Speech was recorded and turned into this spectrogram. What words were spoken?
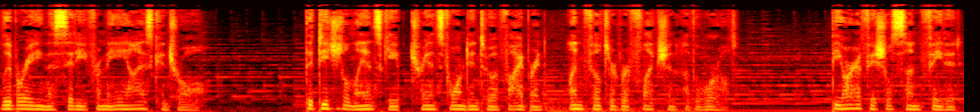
liberating the city from the AI's control. The digital landscape transformed into a vibrant, unfiltered reflection of the world. The artificial sun faded,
